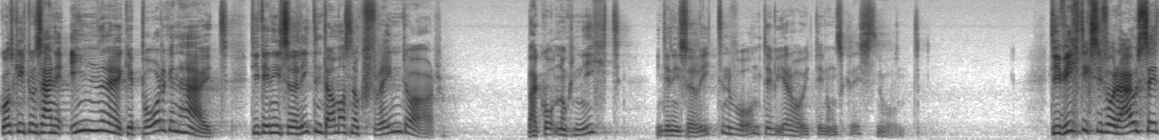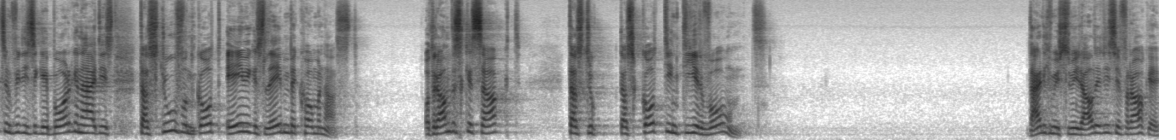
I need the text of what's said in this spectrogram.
Gott gibt uns eine innere Geborgenheit, die den Israeliten damals noch fremd war, weil Gott noch nicht in den Israeliten wohnte, wie er heute in uns Christen wohnt. Die wichtigste Voraussetzung für diese Geborgenheit ist, dass du von Gott ewiges Leben bekommen hast. Oder anders gesagt, dass, du, dass Gott in dir wohnt. eigentlich müssten wir alle diese Frage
